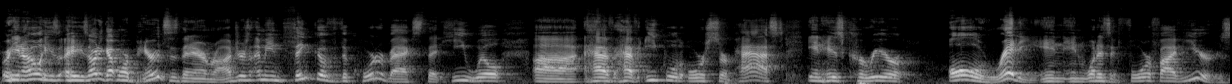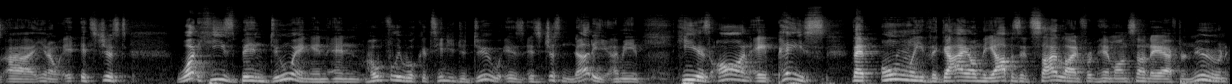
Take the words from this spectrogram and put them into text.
Or, you know, he's, he's already got more appearances than Aaron Rodgers. I mean, think of the quarterbacks that he will uh, have, have equaled or surpassed in his career already in, in what is it, four or five years. Uh, you know, it, it's just – what he's been doing and, and hopefully will continue to do is, is just nutty. I mean, he is on a pace that only the guy on the opposite sideline from him on Sunday afternoon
